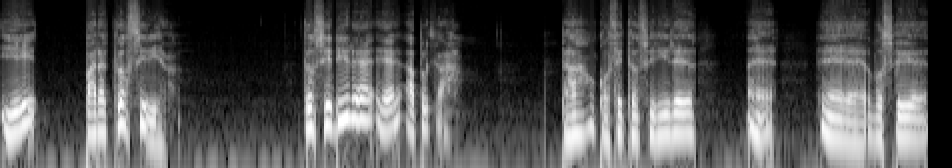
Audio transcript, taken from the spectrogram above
e para transferir. Transferir é, é aplicar. Tá? O conceito de transferir é, é, é você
